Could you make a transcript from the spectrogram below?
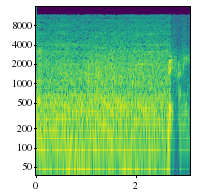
Brother. Pretty funny.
